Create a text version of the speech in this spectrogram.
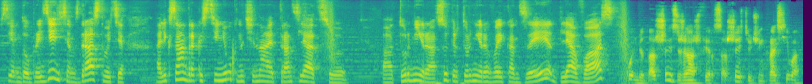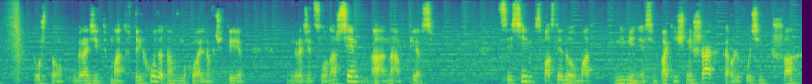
Всем добрый день, всем здравствуйте. Александра Костенюк начинает трансляцию а, турнира, супер-турнира Вейканзе для вас. Конь бьет А6, GH ферзь А6, очень красиво. То, что грозит мат в три хода, там буквально в 4 грозит слон H7, а на ферзь C7 последовал мат не менее симпатичный шаг, король F8, шах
